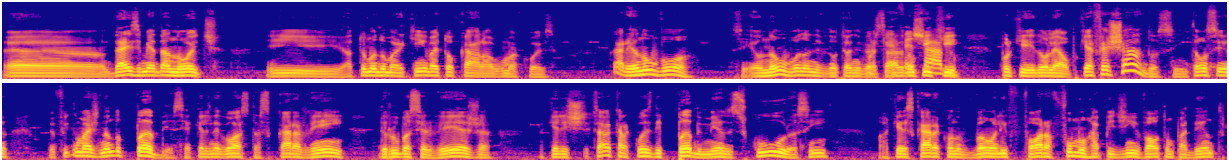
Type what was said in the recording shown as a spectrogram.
Uh, dez e meia da noite. E a turma do Marquinho vai tocar lá alguma coisa. Cara, eu não vou. Assim, eu não vou no, no teu aniversário é do Kiki. Porque, do Léo, porque é fechado, assim. Então, assim, eu fico imaginando pub, assim, aquele negócio, das cara vem, derruba a cerveja, aquele, sabe aquela coisa de pub mesmo, escuro, assim. Aqueles caras quando vão ali fora, fumam rapidinho e voltam para dentro.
